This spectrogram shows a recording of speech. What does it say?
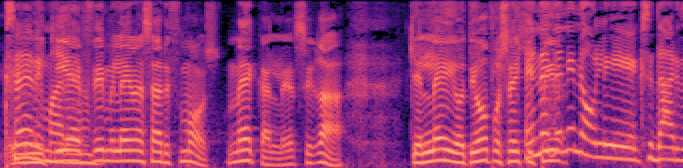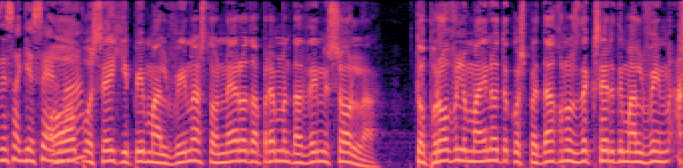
Ξέρει η η ηλικία Μαρία. ευθύμη λέει ένας αριθμός. Ναι, καλέ, σιγά. Και λέει ότι όπως έχει Ε, ναι, πει. δεν είναι όλοι οι εξιντάριδες σαν και σένα. Όπως έχει πει η Μαλβίνα, στον έρωτα πρέπει να τα δίνεις όλα. Το πρόβλημα είναι ότι ο 25χρονος δεν ξέρει τη Μαλβίνα.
